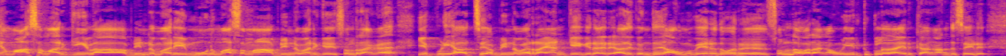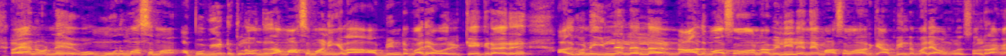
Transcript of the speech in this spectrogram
ஏன் மாசமாக இருக்கீங்களா? அப்படின்ற மாதிரி மூணு மாசமா? அப்படின்ற மாதிரி கே சொல்கிறாங்க எப்படி ஆச்சு? அப்படின்ற மாதிரி ரயான் கேட்குறாரு அதுக்கு வந்து அவங்க வேறு ஏதோ ஒரு சொல்ல வராங்க. அவங்க இருட்டுக்குள்ளே தான் இருக்காங்க அந்த சைடு ரயான் உடனே ஓ மூணு மாசமா? அப்போ வீட்டுக்குள்ளே வந்து தான் மாசமானீங்களா? அப்படின்ற மாதிரி அவர் கேட்குறாரு அதுக்கு ஒன்று இல்லை இல்லை இல்லை. நாலு மாதம் நான் வெளியில இருந்தே இருக்கேன் அப்படின்ற மாதிரி அவங்க சொல்கிறாங்க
